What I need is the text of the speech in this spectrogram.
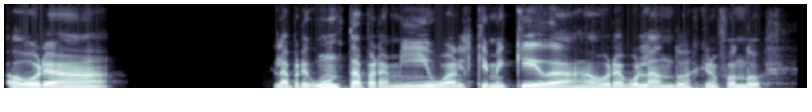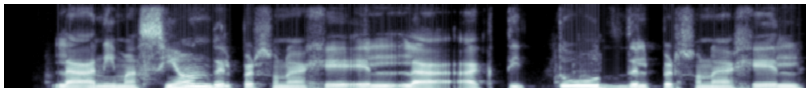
Ahora, la pregunta para mí, igual que me queda ahora volando, es que en el fondo la animación del personaje, el- la actitud del personaje, el,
